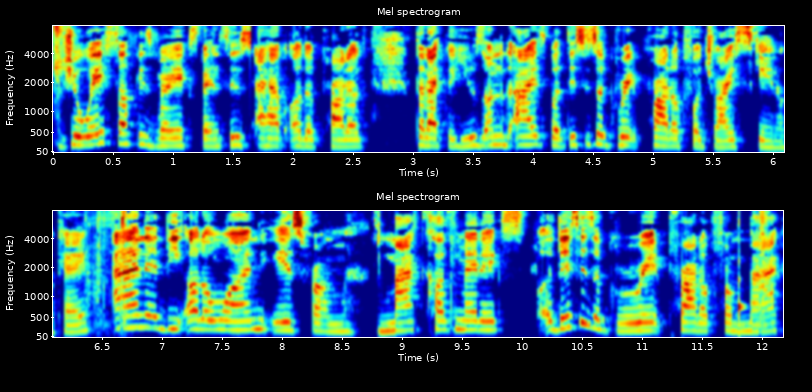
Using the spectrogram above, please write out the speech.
Jouer stuff is very expensive. I have other products that I could use under the eyes, but this is a great product for dry skin, okay? And the other one is from MAC Cosmetics. This is a great product from MAC.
